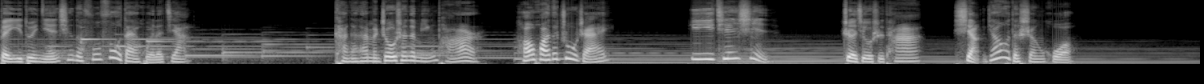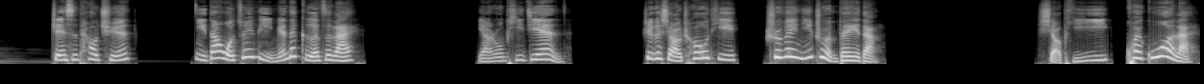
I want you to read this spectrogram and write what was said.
被一对年轻的夫妇带回了家。看看他们周身的名牌儿、豪华的住宅，依依坚信，这就是她想要的生活。真丝套裙，你到我最里面的格子来。羊绒披肩。这个小抽屉是为你准备的，小皮衣，快过来，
